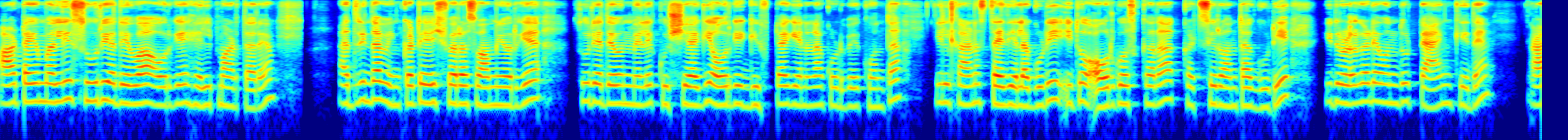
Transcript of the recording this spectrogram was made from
ಆ ಟೈಮಲ್ಲಿ ಸೂರ್ಯದೇವ ಅವ್ರಿಗೆ ಹೆಲ್ಪ್ ಮಾಡ್ತಾರೆ. ಅದರಿಂದ ವೆಂಕಟೇಶ್ವರ ಸ್ವಾಮಿಯವ್ರಿಗೆ ಸೂರ್ಯದೇವನ ಮೇಲೆ ಖುಷಿಯಾಗಿ ಅವ್ರಿಗೆ ಗಿಫ್ಟಾಗಿ ಏನನ್ನ ಕೊಡಬೇಕು ಅಂತ ಇಲ್ಲಿ ಕಾಣಿಸ್ತಾ ಇದೆಯಲ್ಲ ಗುಡಿ, ಇದು ಅವ್ರಿಗೋಸ್ಕರ ಕಟ್ಸಿರೋ ಗುಡಿ. ಇದರೊಳಗಡೆ ಒಂದು ಟ್ಯಾಂಕ್ ಇದೆ. ಆ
